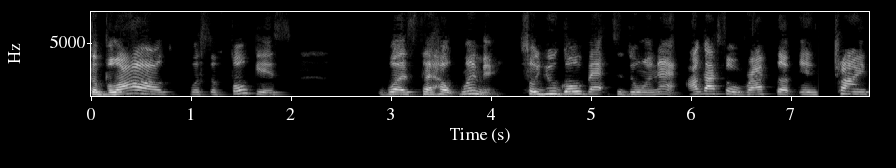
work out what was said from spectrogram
the blog was the focus was to help women. So you go back to doing that. I got so wrapped up in trying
